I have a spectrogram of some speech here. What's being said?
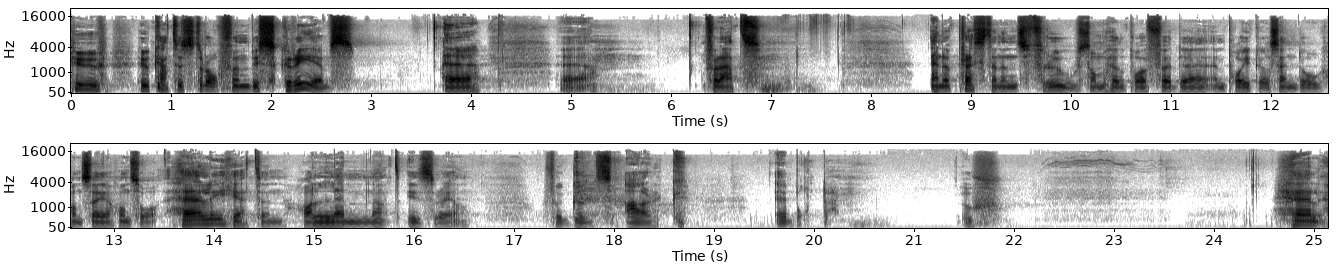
hur, hur katastrofen beskrevs. Eh, eh, för att en av prästens fru som höll på att föda en pojke och sen dog, hon säger, hon sa, härligheten har lämnat Israel för Guds ark är borta. Usch. Här,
